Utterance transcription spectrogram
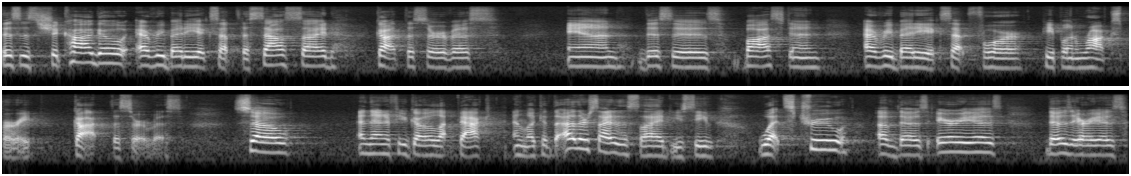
This is Chicago. Everybody except the south side got the service. And this is Boston. Everybody except for people in Roxbury got the service. So, and then if you go back and look at the other side of the slide, you see what's true of those areas. Those areas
